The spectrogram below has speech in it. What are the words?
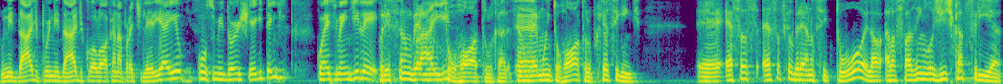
unidade por unidade, coloca na prateleira. E aí o consumidor chega e tem conhecimento de ler. Por isso você não vê Pra muito isso- rótulo, cara. Você não É. vê muito rótulo, porque é o seguinte. é, essas, essas que o Breno citou, ela- elas fazem logística fria.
